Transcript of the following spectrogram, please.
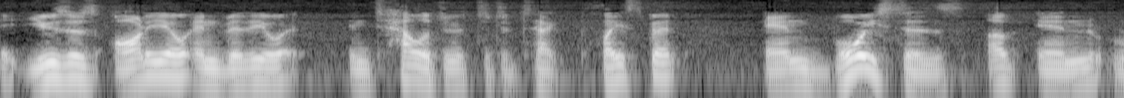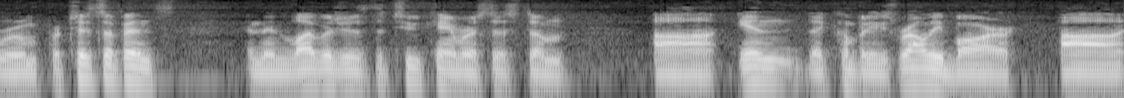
it uses audio and video intelligence to detect placement and voices of in-room participants, and then leverages the two-camera system uh, in the company's rally bar uh,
